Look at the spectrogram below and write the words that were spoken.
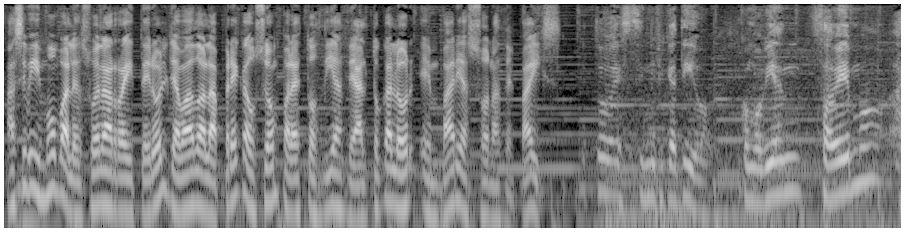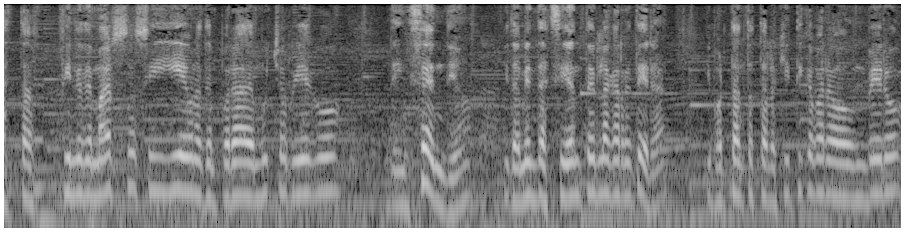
Asimismo, Valenzuela reiteró el llamado a la precaución para estos días de alto calor en varias zonas del país. Esto es significativo. Como bien sabemos, hasta fines de marzo sigue una temporada de mucho riesgo de incendios y también de accidentes en la carretera y por tanto esta logística para bomberos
